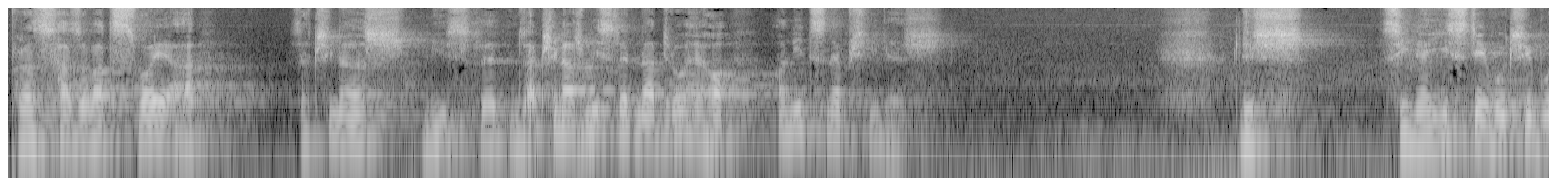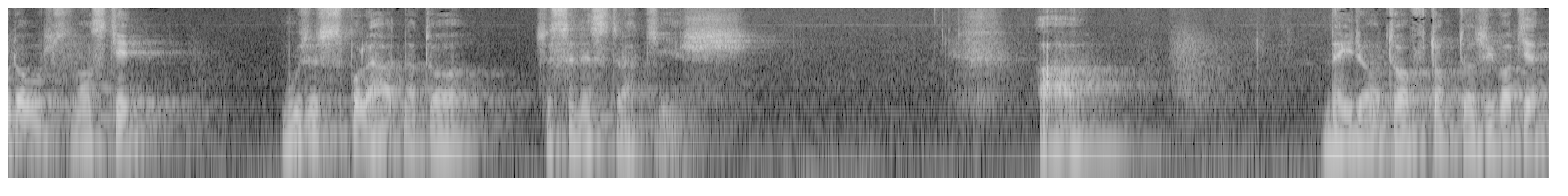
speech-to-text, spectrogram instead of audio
prozhazovat svoje a začínáš myslet, začínáš myslet na druhého, o nic nepřijdeš. Když si nejistý vůči budoucnosti, můžeš spolehat na to, že se nestratíš. A nejde o to v tomto životě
